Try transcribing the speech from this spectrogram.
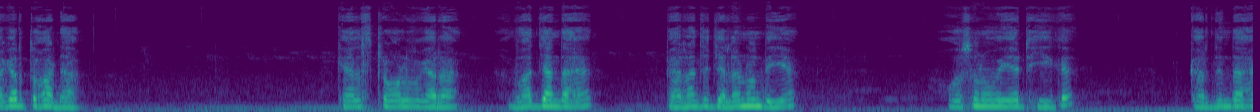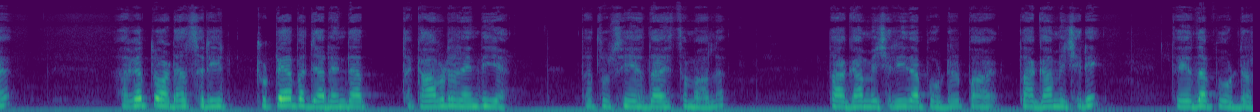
ਅਗਰ ਤੁਹਾਡਾ ਕੈਲਸਟ੍ਰੋਲ ਵਗੈਰਾ ਵੱਧ ਜਾਂਦਾ ਹੈ, ਪੈਰਾਂ 'ਚ ਜਲਨ ਹੁੰਦੀ ਹੈ ਉਸ ਨੂੰ ਵੀ ਇਹ ਠੀਕ ਕਰ ਦਿੰਦਾ ਹੈ। ਅਗਰ ਤੁਹਾਡਾ ਸਰੀਰ ਟੁੱਟਿਆ ਭੱਜਿਆ ਰਹਿੰਦਾ, ਥਕਾਵਟ ਰਹਿੰਦੀ ਹੈ, ਤਾਂ ਤੁਸੀਂ ਇਸ ਦਾ ਇਸਤੇਮਾਲ ਧਾਗਾ ਮਿਸ਼ਰੀ ਦਾ ਪਾਊਡਰ ਪਾ, ਧਾਗਾ ਮਿਸ਼ਰੀ ਤੇ ਇਹਦਾ ਪਾਊਡਰ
